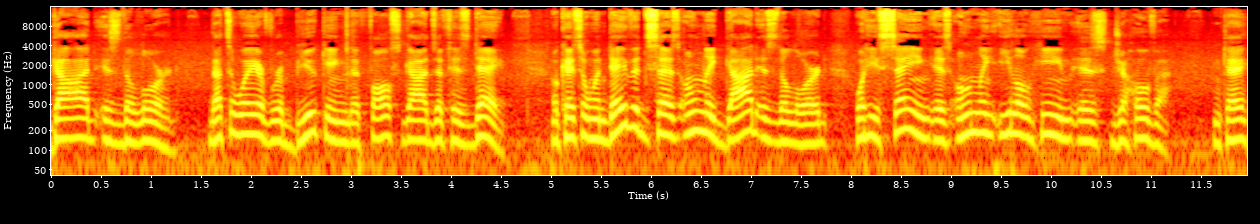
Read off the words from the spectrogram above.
God is the Lord. That's a way of rebuking the false gods of his day. Okay, so when David says only God is the Lord, what he's saying is only Elohim is Jehovah. Okay,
